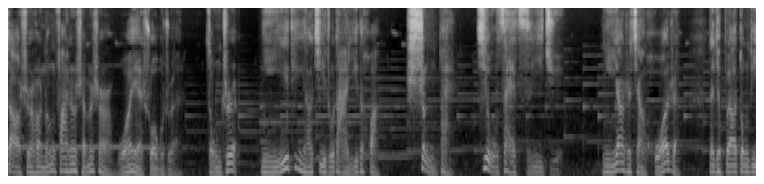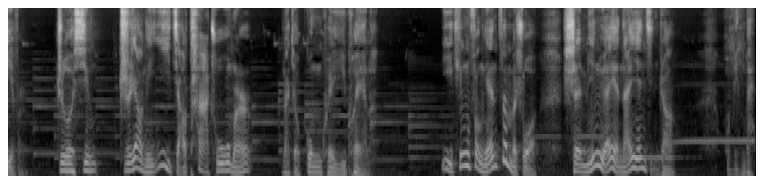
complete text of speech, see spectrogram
到时候能发生什么事儿，我也说不准。总之，你一定要记住大姨的话，胜败就在此一举。你要是想活着，那就不要动地方。遮星，只要你一脚踏出屋门，那就功亏一篑了。”一听凤年这么说，沈明远也难掩紧张。我明白，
